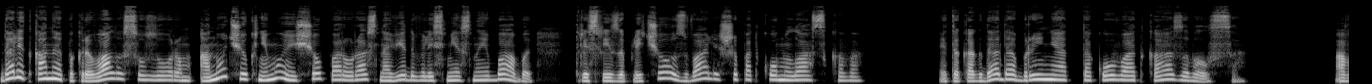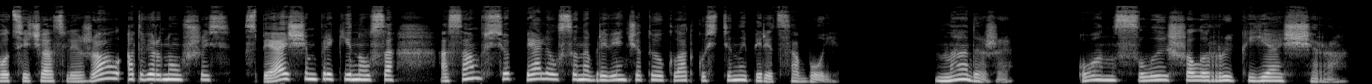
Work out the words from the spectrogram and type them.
дали тканое покрывало с узором, а ночью к нему еще пару раз наведывались местные бабы, трясли за плечо, звали шепотком ласково. Это когда Добрыня от такого отказывался. А вот сейчас лежал, отвернувшись, спящим прикинулся, а сам все пялился на бревенчатую кладку стены перед собой. Надо же, он слышал рык ящера.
